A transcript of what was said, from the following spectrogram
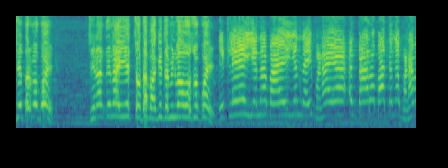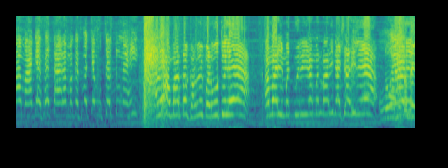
ખેતરમાં કોઈ. જેના તેના એ ચોથા ભાગે જમીન વાવો છો કોઈ. એટલે એના બાએ એ નહીં ભણાયા અને તારો બા તને ભણાવવા માંગે છે તારા મગજમાં ચમ ઉતરતું નહીં. અલે અમાર તો ઘણું ભણવું તું લે. અમારી મજબૂરી અમન મારી નાશારી લે. તો તમે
